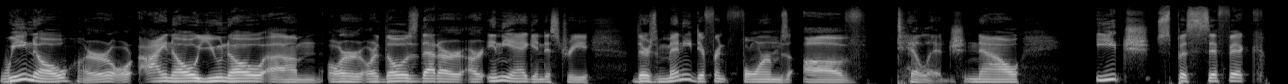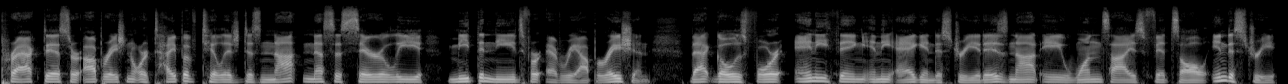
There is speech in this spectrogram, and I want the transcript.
we know, or, or I know, you know, um, or or those that are are in the ag industry, there's many different forms of tillage. Now, each specific practice or operation or type of tillage does not necessarily meet the needs for every operation. That goes for anything in the ag industry. It is not a one size fits all industry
